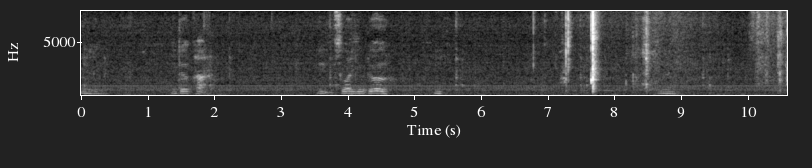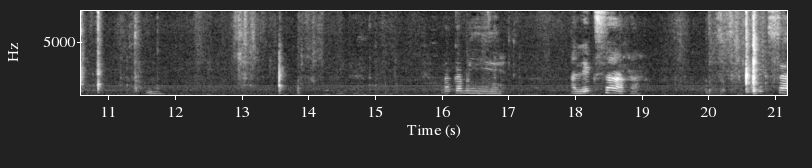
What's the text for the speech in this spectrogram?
นี่เลยนี่เด้อค่ะ นี่สวยอยู่เด้อแล้วก็มี อเล็กซ่าค่ะ อเล็กซ่า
